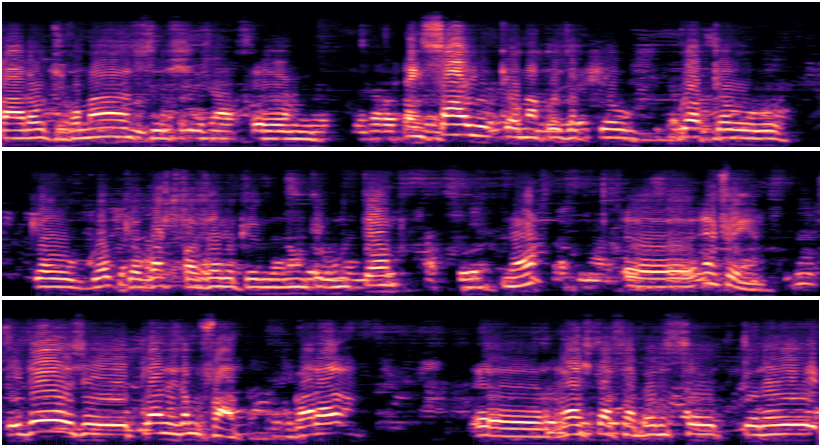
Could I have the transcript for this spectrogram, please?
para outros romances, eh, ensaio, que é uma coisa que eu, que eu que eu, que eu gosto de fazer que não tive muito tempo, né? Uh, enfim, ideias e planos não me faltam. Agora uh, resta saber se terei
